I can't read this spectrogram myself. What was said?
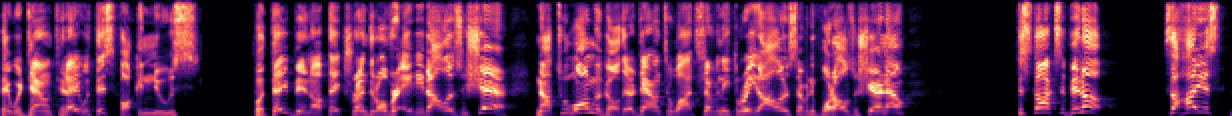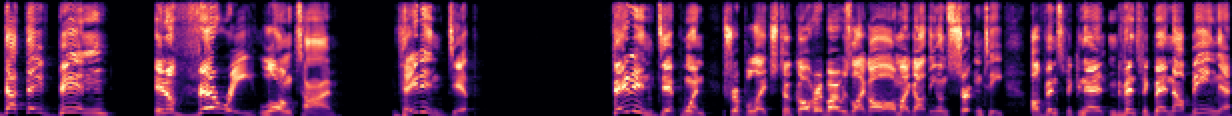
They were down today with this fucking news, but they've been up. They trended over $80 a share not too long ago. They're down to what, $73, $74 a share now? The stocks have been up. It's the highest that they've been in a very long time. They didn't dip. They didn't dip when Triple H took over. Everybody was like, oh, oh my God, the uncertainty of Vince McMahon, Vince McMahon not being there.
